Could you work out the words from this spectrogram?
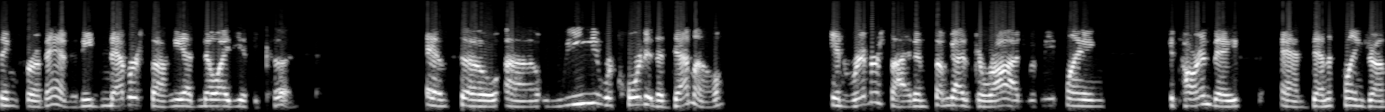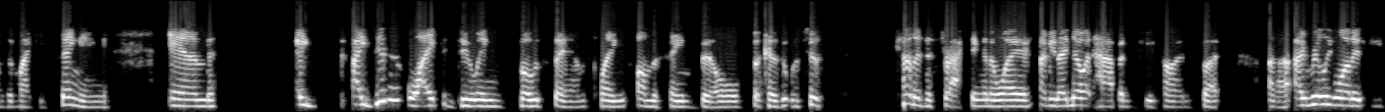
sing for a band, and he'd never sung. He had no idea if he could. And so uh, we recorded a demo in Riverside in some guy's garage with me playing guitar and bass and Dennis playing drums and Mikey singing. And I I didn't like doing both bands playing on the same bill because it was just kind of distracting in a way. I mean, I know it happened a few times, but uh, I really wanted each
